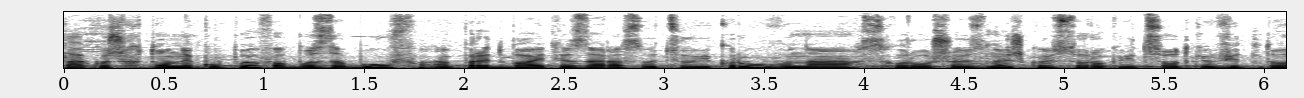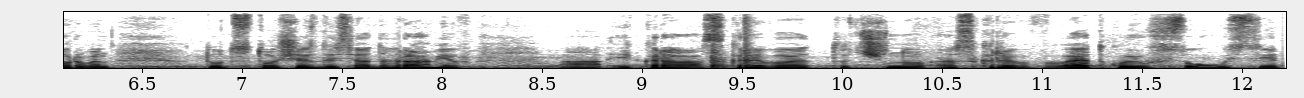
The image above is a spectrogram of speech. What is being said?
Також, хто не купив або забув, е, придбайте зараз оцю ікру. Вона з хорошою знижкою 40% від Норвен. Тут 160 грамів. Ікра з, креветочно, е, з креветкою в соусі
